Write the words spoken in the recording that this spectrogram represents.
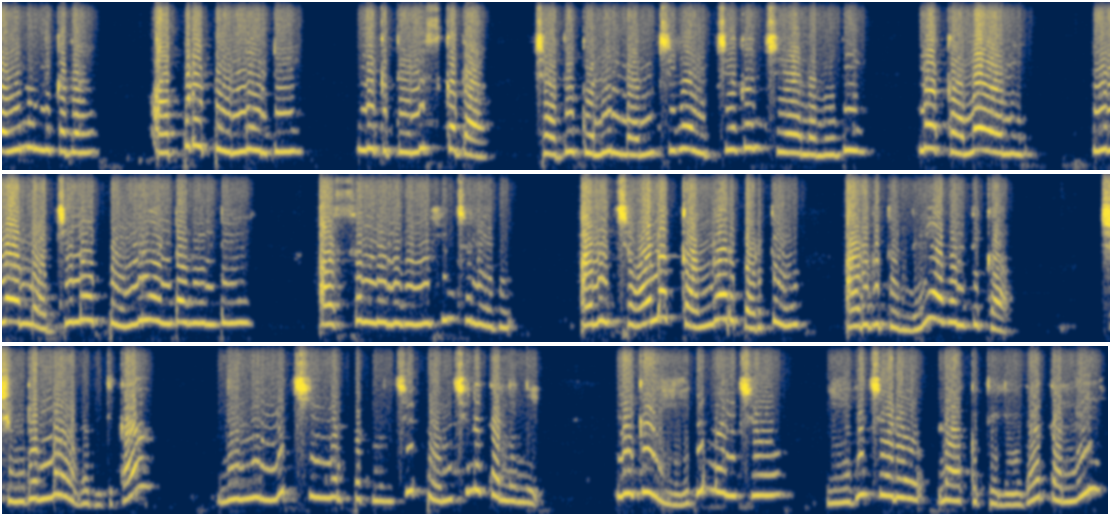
టైం ఉంది కదా. అప్పుడే పెళ్ళేంటి నీకు తెలుసు కదా చదువుకొని మంచిగా ఉద్యోగం చేయాలనేది నా కళ అని. ఇలా మధ్యలో పెళ్ళి అంటావేంటి? అస్సలు నేను ఊహించలేదు అని చాలా కంగారు పడుతూ అడుగుతుంది అవంతిక. చూడమ్మా అవంతిక నిన్ను చిన్నప్పటి నుంచి పెంచిన తల్లిని. నీకు ఏది మంచో ఏది చెడో నాకు తెలియదా తల్లి?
